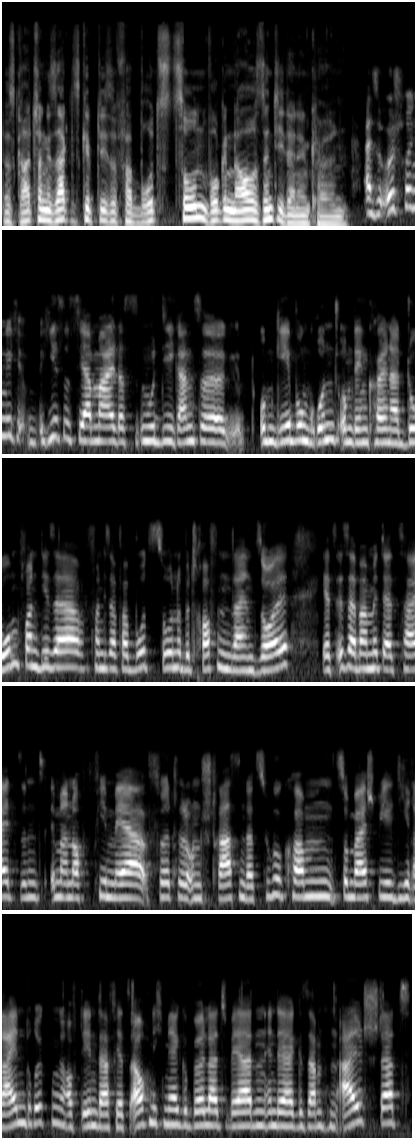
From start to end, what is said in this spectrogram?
Du hast gerade schon gesagt, es gibt diese Verbotszonen. Wo genau sind die denn in Köln? Also ursprünglich hieß es ja mal, dass nur die ganze Umgebung rund um den Kölner Dom von dieser, von dieser Verbotszone betroffen sein soll. Jetzt ist aber mit der Zeit sind immer noch viel mehr Viertel und Straßen dazugekommen. Zum Beispiel die Rheinbrücken, auf denen darf jetzt auch nicht mehr geböllert werden in der gesamten Altstadt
